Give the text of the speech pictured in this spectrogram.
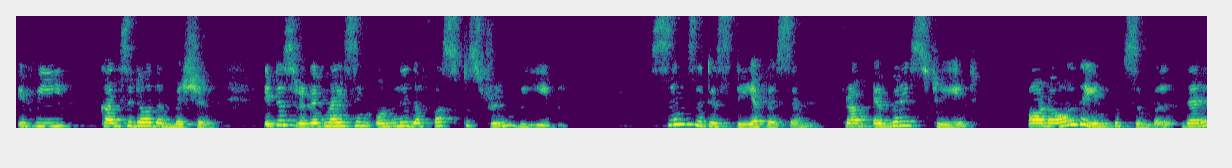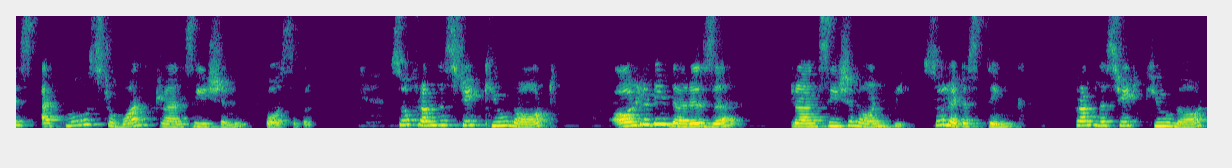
if we consider the machine, it is recognizing only the first string BAB. Since it is DFSM, from every state, on all the input symbol, there is at most one transition possible. So from the state Q0, already there is a transition on B. So let us think from the state Q0,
